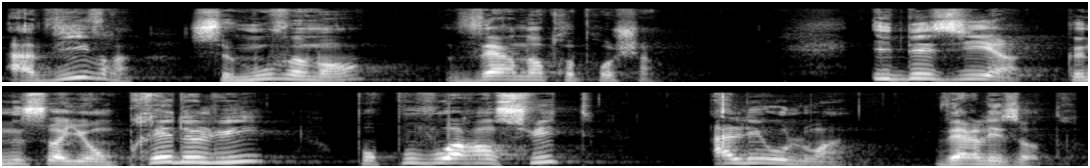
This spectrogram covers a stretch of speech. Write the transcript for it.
à vivre ce mouvement vers notre prochain. Il désire que nous soyons près de lui pour pouvoir ensuite aller au loin, vers les autres.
